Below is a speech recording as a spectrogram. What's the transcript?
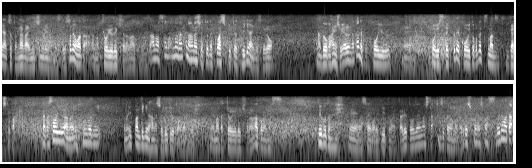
いや、ちょっと長い道のりなんですけど、それをまた、あの、共有できたらなと思います。あの、サーバーの中の話はちょっとね、詳しくちょっとできないんですけど、動画配信をやる中でこういう、えー、こういうステップでこういうところでつまずきがちとか、なんかそういうあの本当に一般的な話はできると思うんで、また共有できたらなと思います。ということで、ね、えー、最後まで聞いてもらってありがとうございました。次回もまたよろしくお願いします。それではまた、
